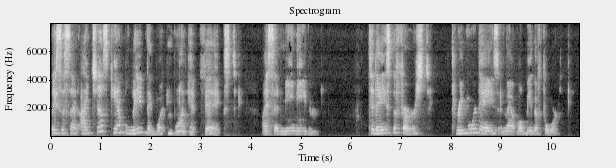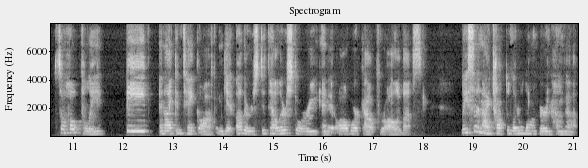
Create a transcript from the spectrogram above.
Lisa said, I just can't believe they wouldn't want it fixed. I said, Me neither. Today's the first. Three more days, and that will be the fourth. So hopefully, beep, and I can take off and get others to tell their story, and it all work out for all of us. Lisa and I talked a little longer and hung up.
